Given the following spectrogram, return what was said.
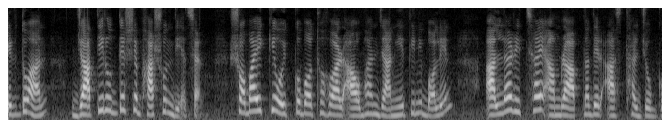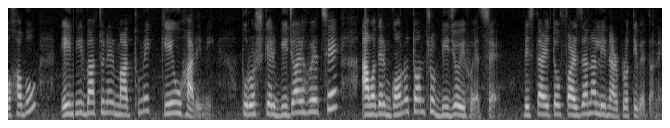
এরদোয়ান জাতির উদ্দেশ্যে ভাষণ দিয়েছেন। সবাইকে ঐক্যবদ্ধ হওয়ার আহ্বান জানিয়ে তিনি বলেন, আল্লাহর ইচ্ছায় আমরা আপনাদের আস্থার যোগ্য হব। এই নির্বাচনের মাধ্যমে কেউ হারেনি। তুরস্কের বিজয় হয়েছে, আমাদের গণতন্ত্র বিজয়ী হয়েছে। বিস্তারিত ফারজানা লিনার প্রতিবেদনে।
